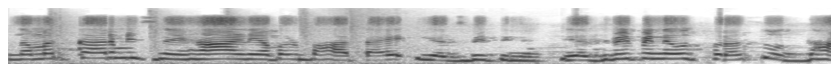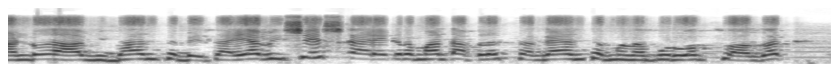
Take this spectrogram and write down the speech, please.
नमस्कार मी स्नेहा आणि आपण पाहताय एसबीपी न्यूज एसबीपी न्यूज प्रस्तुत धांडोळा विधानसभेचा. या विशेष कार्यक्रमात आपलं सगळ्यांचं मनपूर्वक स्वागत.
